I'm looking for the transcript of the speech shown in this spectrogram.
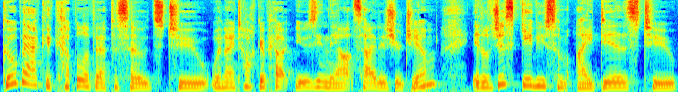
go back a couple of episodes to when I talk about using the outside as your gym. It'll just give you some ideas to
